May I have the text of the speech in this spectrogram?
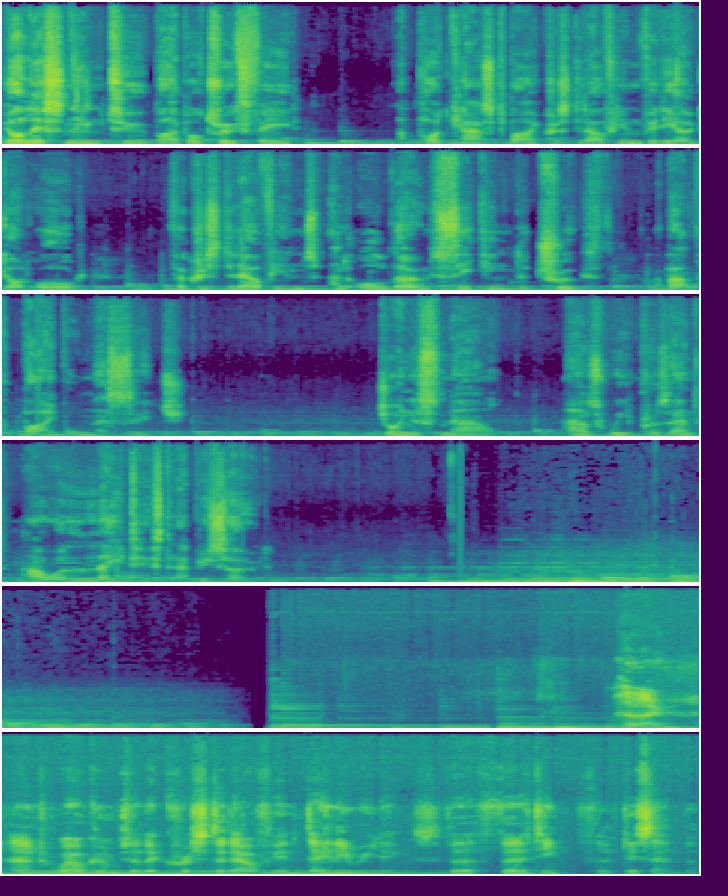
You're listening to Bible Truth Feed, a podcast by Christadelphianvideo.org for Christadelphians and all those seeking the truth about the Bible message. Join us now as we present our latest episode. Hello, and welcome to the Christadelphian Daily Readings for the 13th of December.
